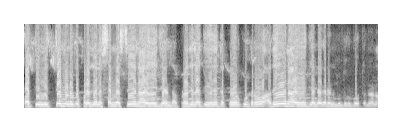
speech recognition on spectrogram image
ప్రతి నిత్యములకు ప్రజల సమస్యే నా ఏజెండా. ప్రజలైతే ఏదైతే కోరుకుంటారో అదే నా ఏజెండాగా నేను ముందుకు పోతున్నాను.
